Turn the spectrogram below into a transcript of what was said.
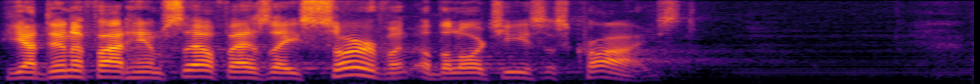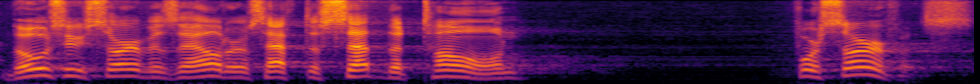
he identified himself as a servant of the Lord Jesus Christ. Those who serve as elders have to set the tone for service.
